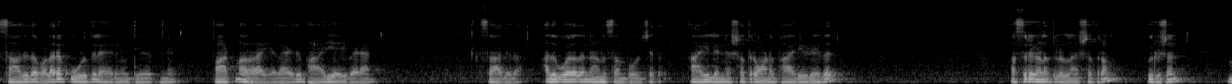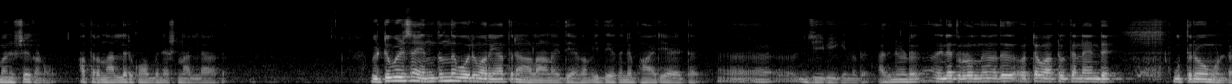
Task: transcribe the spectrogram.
സാധ്യത വളരെ കൂടുതലായിരുന്നു ഇദ്ദേഹത്തിന്. പാർട്ട്ണറായി അതായത് ഭാര്യയായി വരാൻ സാധ്യത. അതുപോലെ തന്നെയാണ് സംഭവിച്ചത്. ആയില നക്ഷത്രമാണ് ഭാര്യയുടേത്. അസുരഗണത്തിലുള്ള നക്ഷത്രം പുരുഷൻ മനുഷ്യഗണവും അത്ര നല്ലൊരു കോമ്പിനേഷൻ അല്ല അത്. വിട്ടുവീഴ്ച എന്തെന്ന് പോലും അറിയാത്ത ഒരാളാണ് ഇദ്ദേഹം ഇദ്ദേഹത്തിന്റെ ഭാര്യയായിട്ട് ജീവിക്കുന്നത്. അതിനോട് അതിനെ തുടർന്ന് അത് ഒറ്റ വാക്കിൽ തന്നെ എന്റെ ഉത്തരവുമുണ്ട്.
